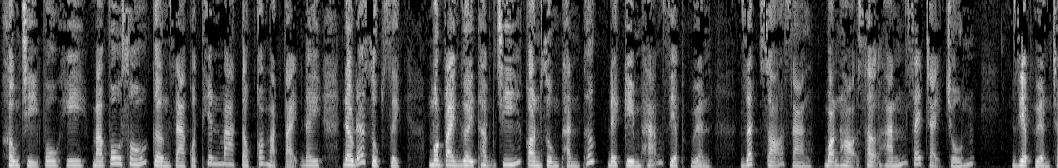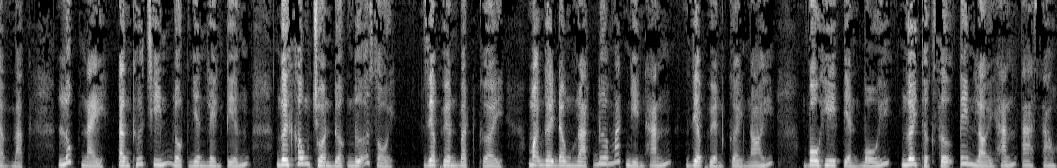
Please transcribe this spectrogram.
Không chỉ vô hy mà vô số cường giả của thiên ma tộc có mặt tại đây đều đã dục dịch. Một vài người thậm chí còn dùng thần thức để kìm hãm Diệp Huyền. Rất rõ ràng, bọn họ sợ hắn sẽ chạy trốn. Diệp Huyền trầm mặc. Lúc này, tầng thứ 9 đột nhiên lên tiếng. Người không chuồn được nữa rồi. Diệp Huyền bật cười. Mọi người đồng loạt đưa mắt nhìn hắn. Diệp Huyền cười nói. Vô hy tiền bối, ngươi thực sự tin lời hắn ta sao?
